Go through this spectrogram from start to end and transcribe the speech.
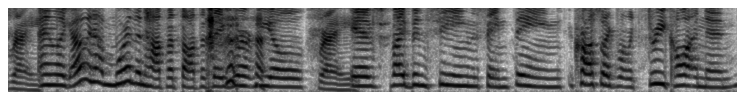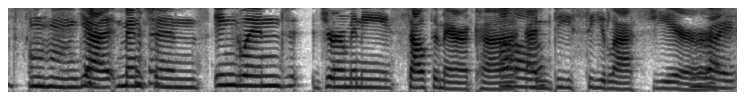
Right. And like I would have more than half a thought that they weren't real. Right. If I'd been seeing the same thing across like what, like three continents. Mhm, yeah, it mentions England, Germany, South America, Uh-huh. and DC last year. Right.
